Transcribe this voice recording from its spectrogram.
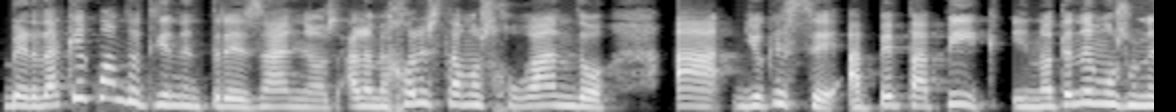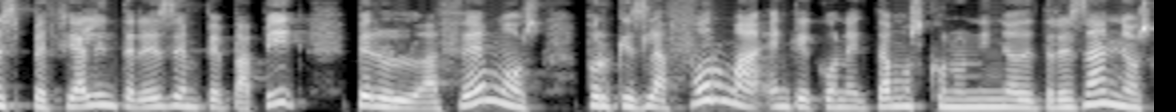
¿Verdad que cuando tienen tres años, a lo mejor estamos jugando a, yo qué sé, a Peppa Pig y no tenemos un especial interés en Peppa Pig, pero lo hacemos porque es la forma en que conectamos con un niño de tres años?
